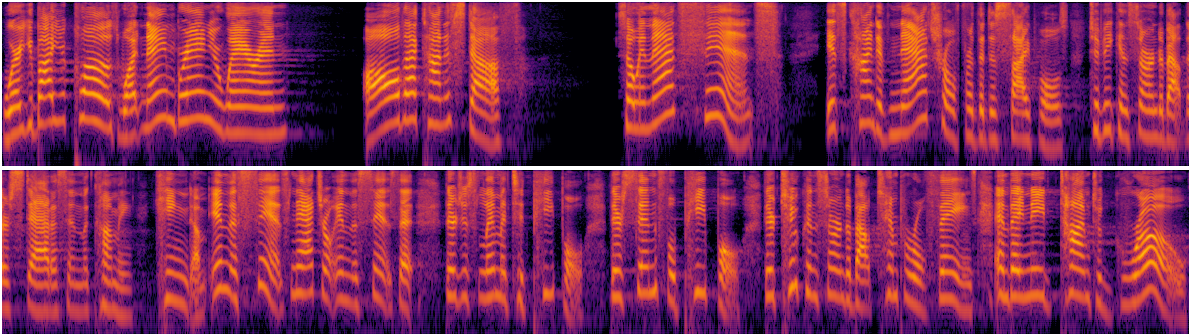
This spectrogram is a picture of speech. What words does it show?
Where you buy your clothes, what name brand you're wearing, all that kind of stuff. So in that sense, it's kind of natural for the disciples to be concerned about their status in the coming kingdom. In the sense, natural in the sense that they're just limited people. They're sinful people. They're too concerned about temporal things and they need time to grow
